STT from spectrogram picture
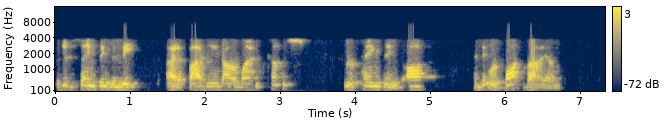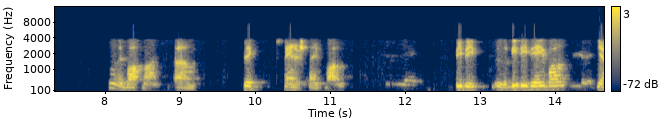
you. They did the same thing to me. I had a $5 million line with Compass. We were paying things off. and they were bought by um, who were they bought by? Um, big Spanish bank bought them. BB, it BBVA bought them? Yeah.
